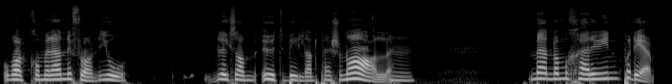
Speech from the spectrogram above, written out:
Och var kommer den ifrån? Jo, liksom utbildad personal. Mm. Men de skär ju in på det.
